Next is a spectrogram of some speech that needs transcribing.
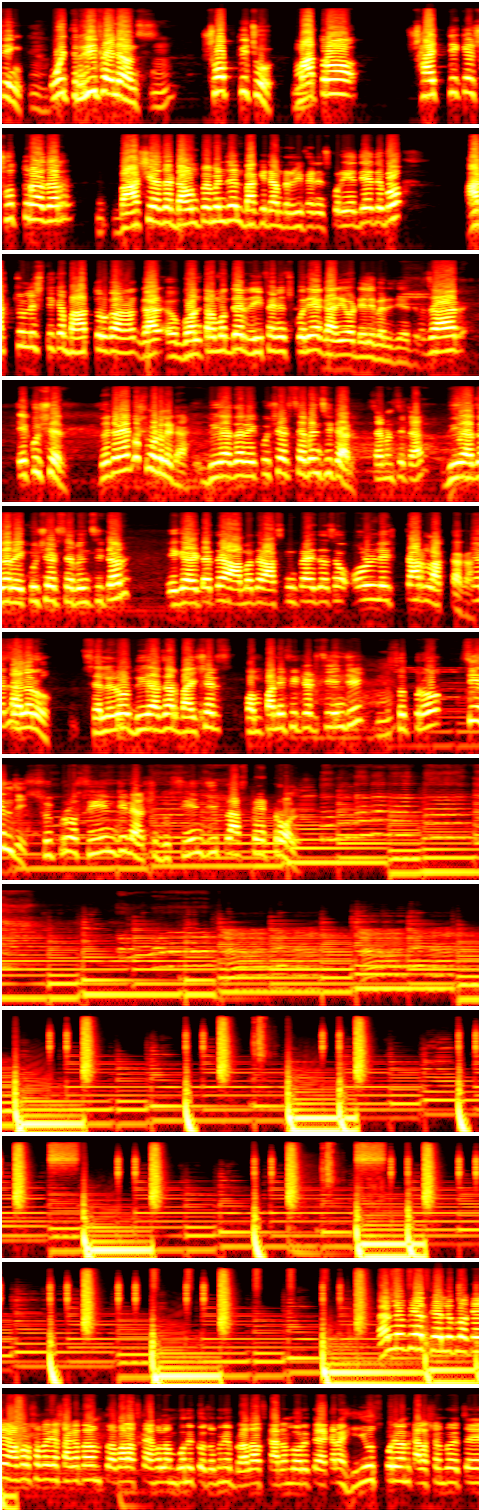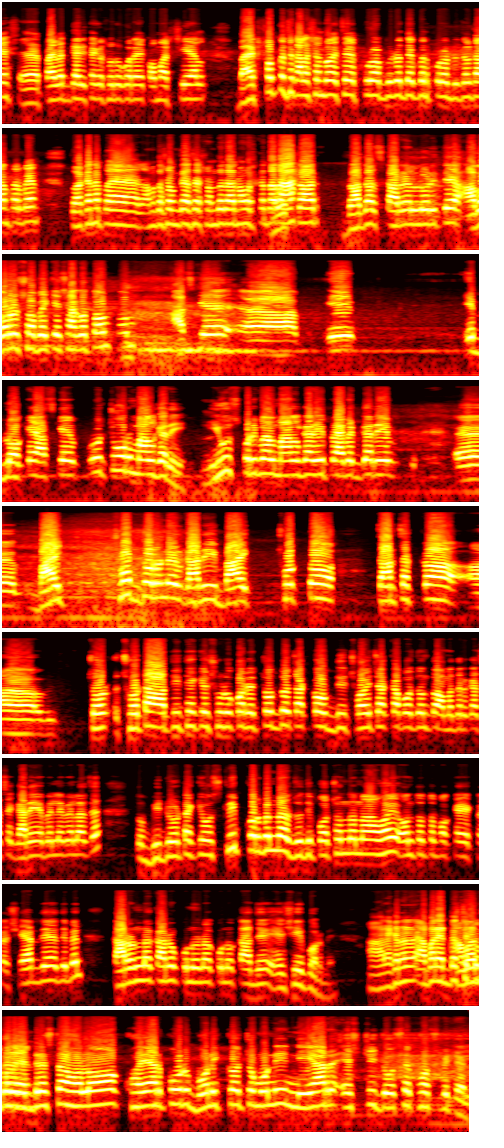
Servicing with refinance সবকিছু। মাত্র ষাট থেকে সত্তর হাজার বা আশি হাজার ডাউন পেমেন্ট দেন বাকিটা আমরা রিফাইন্যান্স করিয়ে দিয়ে দেবো। আটচল্লিশ থেকে বাহাত্তর ঘণ্টার মধ্যে রিফাইন্যান্স করিয়ে গাড়িও ডেলিভারি দিয়ে দেবো। হাজার একুশের। দুই হাজার একুশ মডেল এটা? দুই হাজার একুশের সেভেন সিটার সেভেন সিটার দুই হাজার একুশের সেভেন সিটার এই গাড়িটাতে আমাদের আস্কিং প্রাইস আছে অনলি চার লাখ টাকা। সেলেরো সেলেরো দুই হাজার বাইশের company fitted CNG Supro CNG Supro CNG না শুধু সিএনজি প্লাস পেট্রোল ব্লকে আবার সবাইকে স্বাগতম। তো আবার আজকে হলাম বণিক জমিনে ব্রাদার্স কারেন্ট লরিতে। এখানে হিউজ পরিমাণ কালেকশন রয়েছে প্রাইভেট গাড়ি থেকে শুরু করে কমার্শিয়াল বাইক সবকিছু কালেকশন রয়েছে। পুরো ভিডিও দেখবেন, পুরো ডিটেল জানতে পারবেন। তো এখানে আমাদের সঙ্গে আছে সন্ধ্যা দা, নমস্কার দাদা। নমস্কার ব্রাদার্স কারের লরিতে আবারও সবাইকে স্বাগতম। আজকে এই এই ব্লকে আজকে প্রচুর মালগাড়ি হিউজ পরিমাণ মালগাড়ি প্রাইভেট গাড়ি বাইক সব ধরনের গাড়ি বাইক ছোট্ট চার ছো- ছোটা হাতি থেকে শুরু করে চোদ্দ চাক্কা অবধি ছয় চাক্কা পর্যন্ত আমাদের কাছে গাড়ি অ্যাভেলেবেল আছে। তো ভিডিওটা কেউ স্ক্রিপ করবেন না যদি পছন্দ না হয় অন্তত পক্ষে একটা শেয়ার দিয়ে দিবেন কারণ না কারও কোনো না কোনো কাজে এসেই পড়বে। আর এখানে আবার আমাদের অ্যাড্রেসটা হলো Khayarpur Banikya chimney near ST Joseph hospital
